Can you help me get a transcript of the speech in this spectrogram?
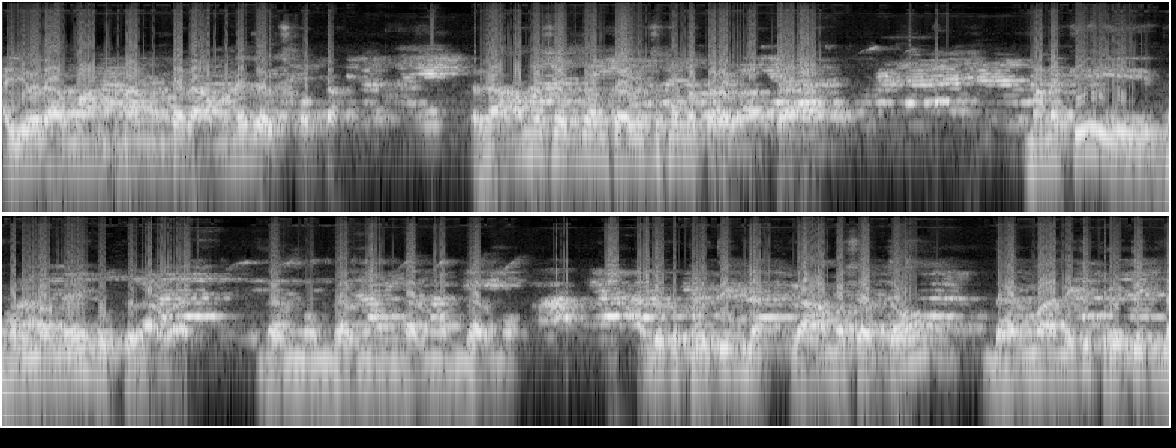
అయ్యో రామ అంటున్నామంటే రామునే తెలుసుకుంటాం. రామ శబ్దం తలుచుకున్న తర్వాత మనకి ధర్మమే గుర్తు రావాలి. ధర్మం ధర్మం ధర్మం ధర్మం. అదొక ప్రతిజ్ఞ. రామ శబ్దం ధర్మానికి ప్రతిజ్ఞ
